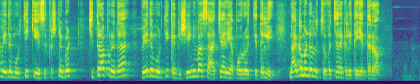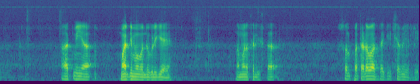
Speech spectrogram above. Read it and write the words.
ವೇದಮೂರ್ತಿ ಕೆ. ಎಸ್. ಕೃಷ್ಣ ಭಟ್ ಚಿತ್ರಾಪುರದ ವೇದಮೂರ್ತಿ ಕಗ್ಗಿ ಶ್ರೀನಿವಾಸ ಆಚಾರ್ಯ ಪೌರೋಹಿತ್ಯದಲ್ಲಿ ನಾಗಮಂಡಲೋತ್ಸವ ಜರಗಲಿದೆ ಎಂದರು. ಆತ್ಮೀಯ ಮಾಧ್ಯಮ ಬಂಧುಗಳಿಗೆ ನಮನ ಸಲ್ಲಿಸ್ತಾ ಸ್ವಲ್ಪ ತಡವಾದ್ದಕ್ಕೆ ಕ್ಷಮೆ ಇರಲಿ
